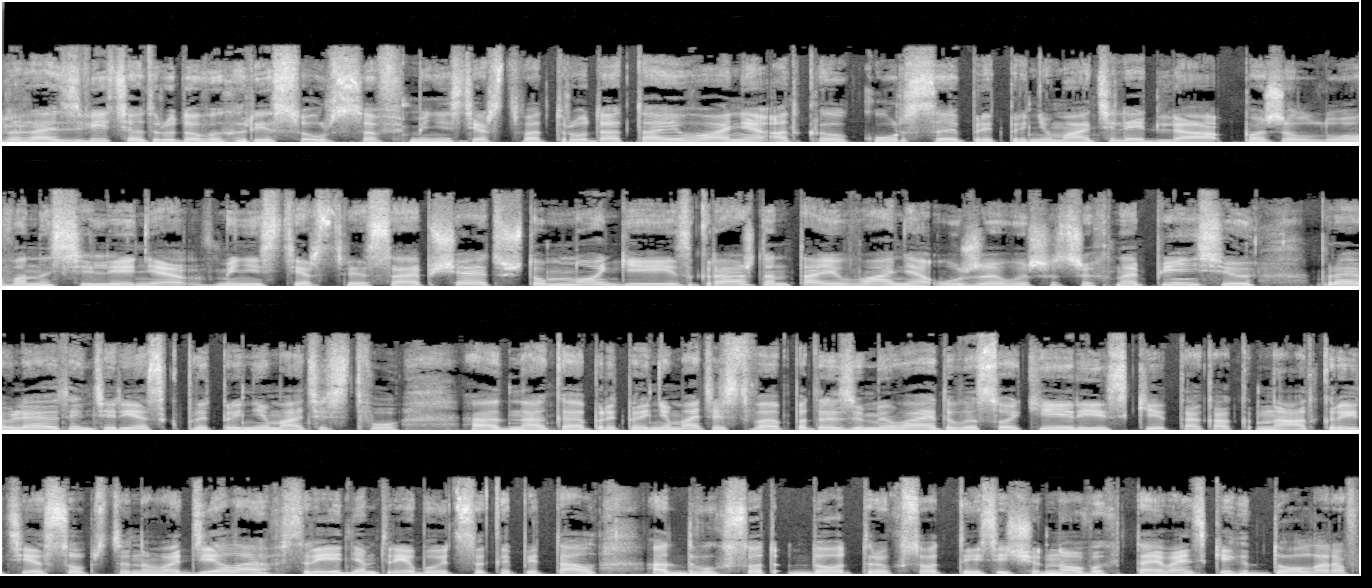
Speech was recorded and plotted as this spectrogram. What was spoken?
развития трудовых ресурсов Министерства труда Тайваня открыл курсы предпринимателей для пожилого населения. В министерстве сообщают, что многие из граждан Тайваня, уже вышедших на пенсию, проявляют интерес к предпринимательству. Однако предпринимательство подразумевает высокие риски, так как на открытие собственного дела в среднем требуется капитал от 200 до 300 тысяч новых тайваньских долларов.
